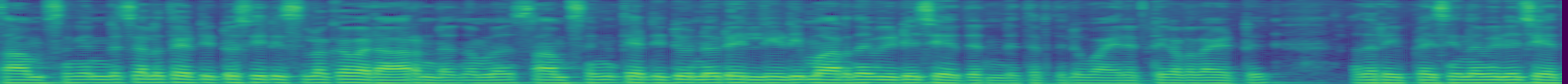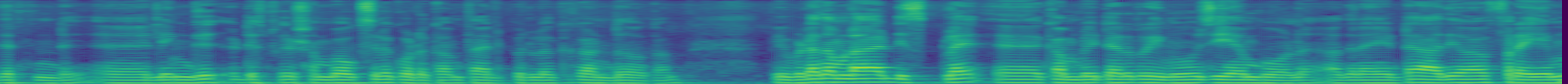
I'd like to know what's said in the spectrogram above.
സാംസങ്ങിന്റെ ചില തേർട്ടി ടു സീരീസിലൊക്കെ വരാറുണ്ട്. നമ്മൾ സാംസങ് തേർട്ടി ടുവിന്റെ ഒരു എൽ ഇ ഡി മാറുന്ന വീഡിയോ ചെയ്തിട്ടുണ്ട്. ഇത്തരത്തിൽ വയലറ്റ് കളറായിട്ട് അത് റീപ്ലേസ് ചെയ്യുന്ന വീഡിയോ ചെയ്തിട്ടുണ്ട്. ലിങ്ക് ഡിസ്ക്രിപ്ഷൻ ബോക്സിൽ കൊടുക്കാം. താല്പര്യമുള്ളവർക്ക് കണ്ടു നോക്കാം. അപ്പോൾ ഇവിടെ നമ്മൾ ആ ഡിസ്പ്ലേ കംപ്ലീറ്റ് ആയിട്ട് റിമൂവ് ചെയ്യാൻ പോവാണ്. അതിനായിട്ട് ആദ്യം ആ ഫ്രെയിം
